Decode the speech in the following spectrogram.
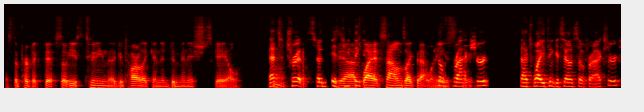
that's the perfect fifth. So he's tuning the guitar like in a diminished scale. That's a trip. So if yeah, you that's why it sounds like that when it's so he's doing- fractured, that's why you think it sounds so fractured.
